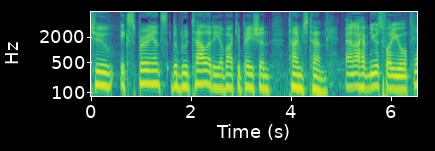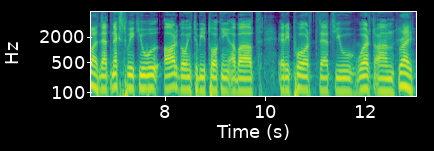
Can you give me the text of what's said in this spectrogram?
to experience the brutality of occupation times 10. And I have news for you. What? That next week you are going to be talking about a report that you worked on. Right.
